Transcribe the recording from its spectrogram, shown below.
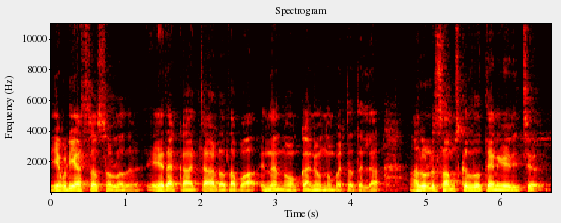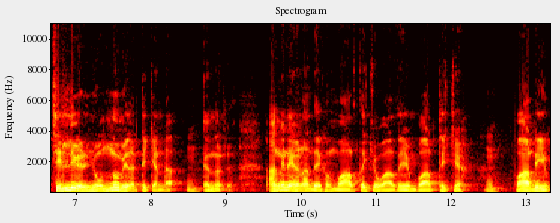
എവിടെയാണ് സ്ട്രെസ് ഉള്ളത്? ഏതാ കാച്ചാടതപ എന്ന് നോക്കാനൊന്നും പറ്റത്തില്ല. അതുകൊണ്ട് സംസ്കൃതത്തെ അനുകരിച്ച് ചില്ല് കഴിഞ്ഞ് ഒന്നും ഇരട്ടിക്കണ്ട എന്നൊരു അങ്ങനെയാണ് അദ്ദേഹം വാർത്തയ്ക്ക് വാർത്തയും പാർട്ടിക്ക് പാർട്ടിയും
